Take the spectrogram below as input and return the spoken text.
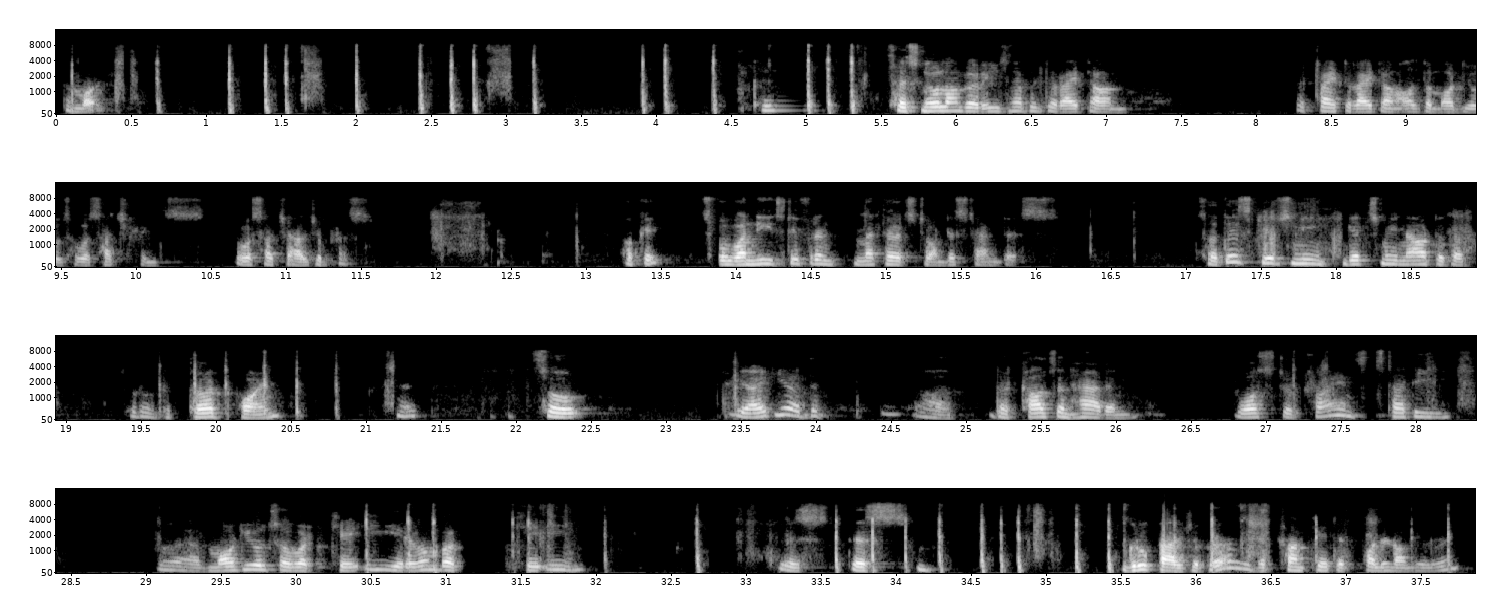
The okay. So it's no longer reasonable to write down, try to write down all the modules over such rings, over such algebras. Okay, so one needs different methods to understand this. So this gives me, gets me now to the sort of the third point. Right? So the idea that, uh, that Carlson had and was to try and study uh, modules over KE. Remember, KE is this group algebra the truncated polynomial ring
